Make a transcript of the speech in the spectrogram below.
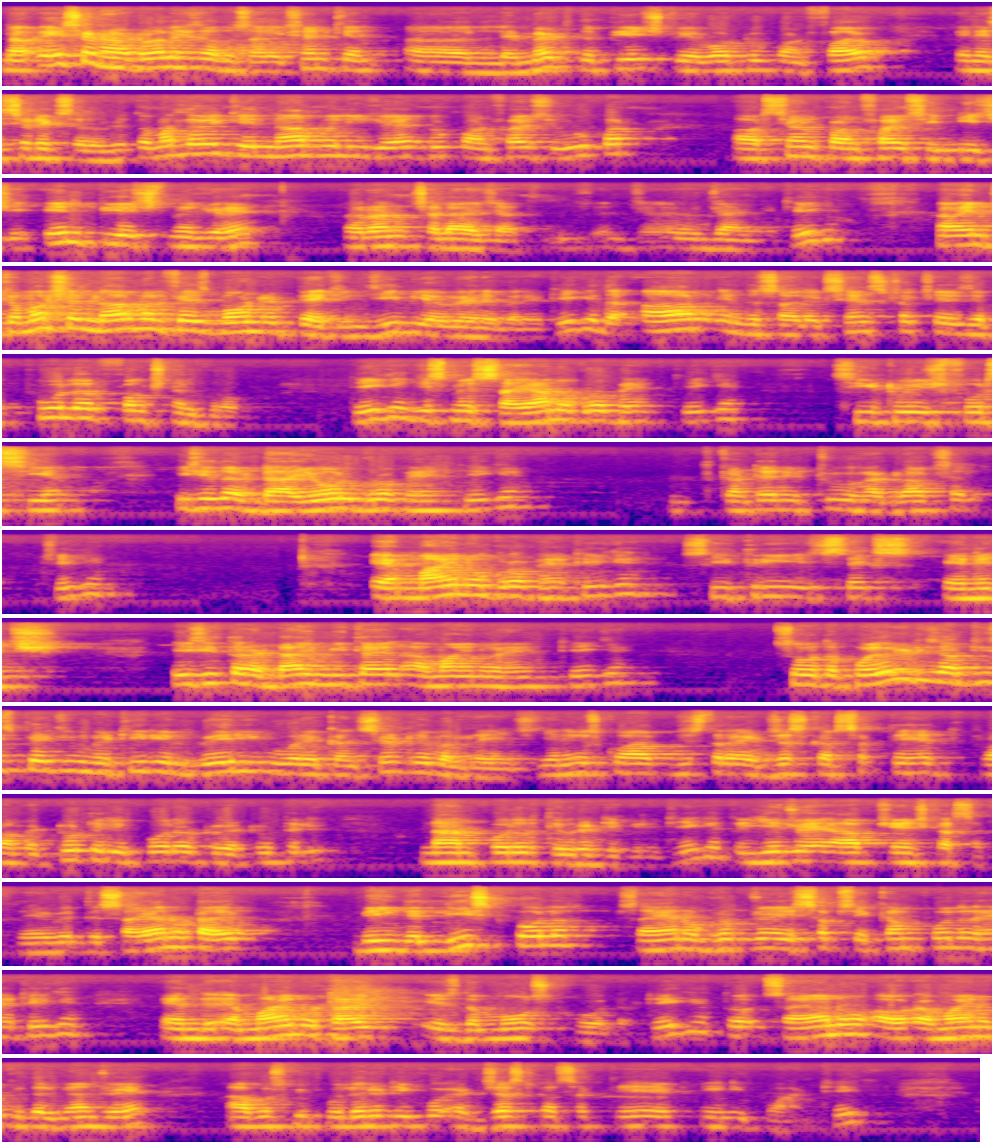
now acid hydrolysis of the siloxane can uh, limit the pH to about 2.5 in acidic solution तो मतलब है कि normally जो है 2.5 से ऊपर और 7.5 से नीचे इन pH में जो है रन चलाए जाते जाएंगे ठीक है Now, in commercial normal phase bonded packing, GB available है ठीक है the R in the siloxane structure is a polar functional group ठीक है, जिसमें cyano group है, ठीक है C2H4CN इसी तरह diol group है, ठीक है, containing two hydroxyl, ठीक है एमाइनो ग्रुप है, ठीक है C three six N H इसी तरह डाई मिथाइल अमाइनो है, ठीक है so the polarities of this packing material vary over a considerable range यानी उसको आप जिस तरह एडजस्ट कर सकते हैं from a totally polar to a totally non polar theoretically ठीक है तो ये जो है आप चेंज कर सकते हैं with the cyanotype being the least polar cyano group जो है सबसे कम पोलर है, ठीक है? And amino type is the most polar ठीक है? तो सायानो और अमाइनो के दरमियान जो है, आप उसकी पोलरिटी को एडजस्ट कर सकते हैं एट एनी पॉइंट ठीक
